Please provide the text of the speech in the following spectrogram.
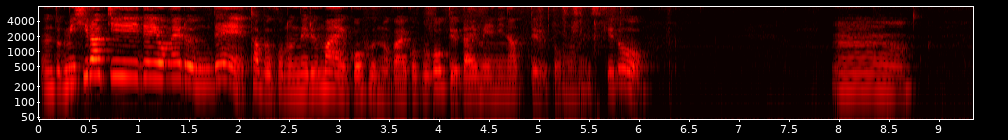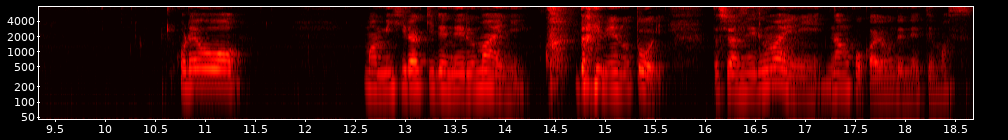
うんと、見開きで読めるんで、多分この寝る前5分の外国語っていう題名になってると思うんですけど、うーん、これを、まあ見開きで寝る前に、題名の通り、私は寝る前に何個か読んで寝てます。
